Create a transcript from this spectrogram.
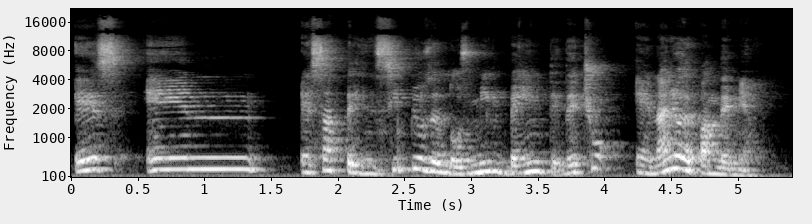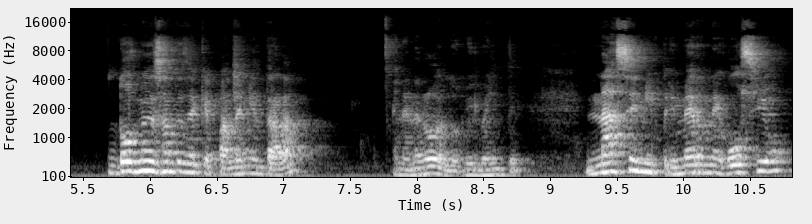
Es en, es a principios del 2020, de hecho, en año de pandemia, dos meses antes de que pandemia entrara, en enero del 2020, nace mi primer negocio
